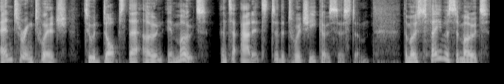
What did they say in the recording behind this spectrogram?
entering Twitch to adopt their own emote and to add it to the Twitch ecosystem. The most famous emote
